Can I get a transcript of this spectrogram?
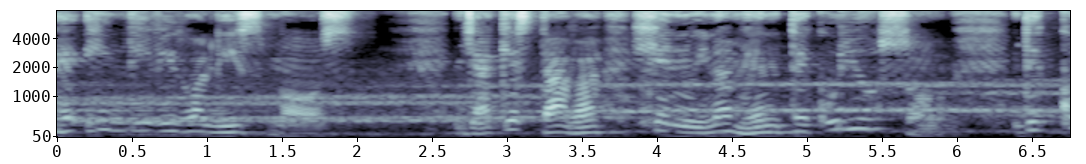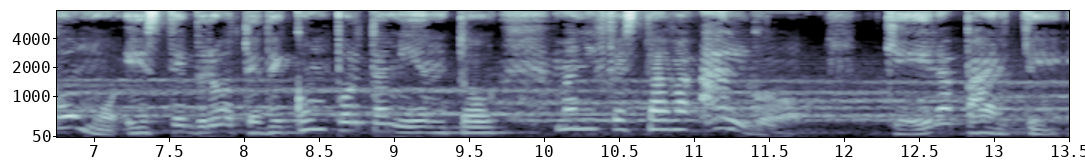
e individualismos, ya que estaba genuinamente curioso de cómo este brote de comportamiento manifestaba algo que era parte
